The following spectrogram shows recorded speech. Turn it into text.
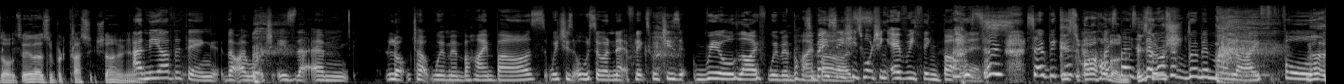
yeah. Oz. Yeah, that was a classic show. Yeah. And the other thing that I watch is that um, locked up women behind bars, which is also on Netflix, which is real life women behind. So basically, bars. she's watching everything but this. So, so because Is- well, hold I on. suppose Is there there wasn't sh- room in my life for No, a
